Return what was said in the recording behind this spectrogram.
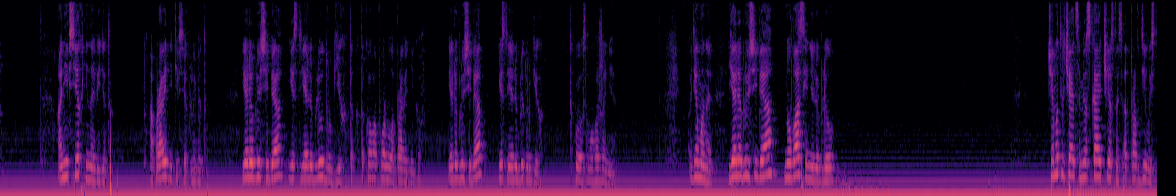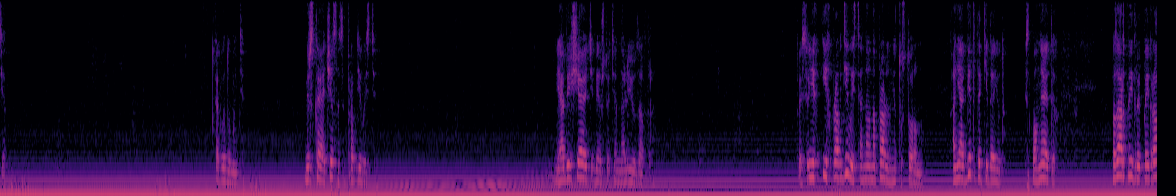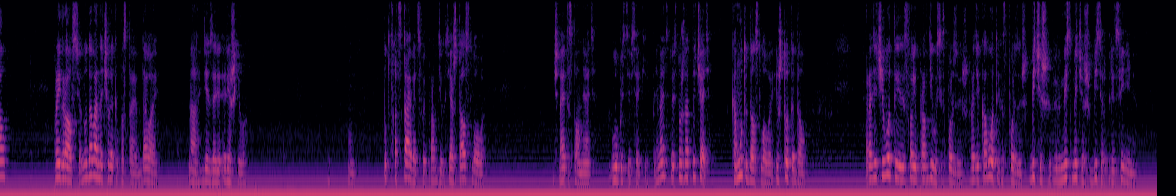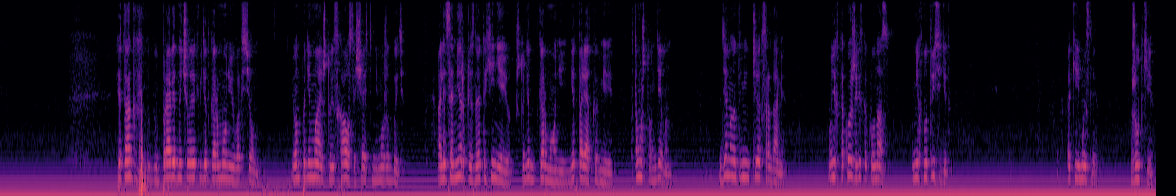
Они всех ненавидят, а праведники всех любят. Я люблю себя, если я люблю других. Так, такова формула праведников. Я люблю себя, если я люблю других. Такое самоуважение. Демоны, я люблю себя, но вас я не люблю. Чем отличается мирская честность от правдивости? Как вы думаете? Мирская честность от правдивости. Я обещаю тебе, что тебя налью завтра. То есть их, их правдивость, она направлена не в ту сторону. Они обеты такие дают, исполняют их. В азартные игры поиграл, проиграл все. Ну давай на человека поставим, давай. На, иди зарежь его. Будут отстаивать свою правдивость. Я ждал слова начинает исполнять. Глупости всякие. Понимаете? То есть нужно отличать, кому ты дал слово и что ты дал. Ради чего ты свою правдивость используешь? Ради кого ты их используешь? Бичишь, мечешь бисер перед свиньями. Итак, праведный человек видит гармонию во всем. И он понимает, что из хаоса счастья не может быть. А лицемер признает ахинею, что нет гармонии, нет порядка в мире, потому что он демон. Демон это не человек с рогами. У них такой же вид, как и у нас. У них внутри сидит такие мысли, жуткие.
